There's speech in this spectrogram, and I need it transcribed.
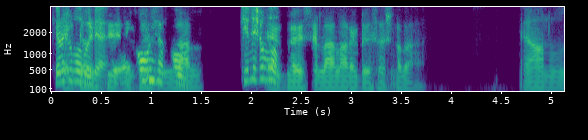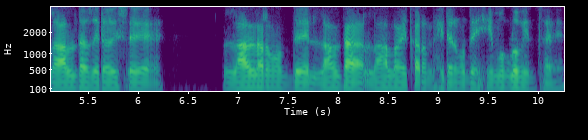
কেন একটা সম্ভব এটা? হইছে একটা হইছে? লাল কেন সম্ভব? একটা হইছে লাল আর একটা হইছে সাদা। এখন লালটা যেটা হইছে লালটার মধ্যে লালটা লাল হয় কারণ এটার মধ্যে হিমোগ্লোবিন থাকে।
